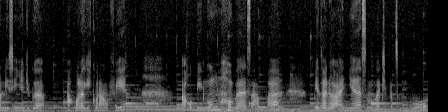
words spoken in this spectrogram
kondisinya juga aku lagi kurang fit. Aku bingung mau bahas apa. Minta doanya semoga cepat sembuh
